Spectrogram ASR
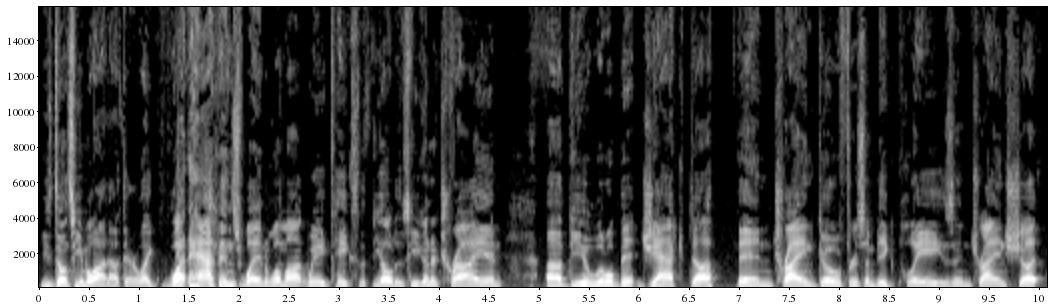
you don't see him a lot out there. Like, what happens when Lamont Wade takes the field? Is he going to try and uh, be a little bit jacked up and try and go for some big plays and try and shut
